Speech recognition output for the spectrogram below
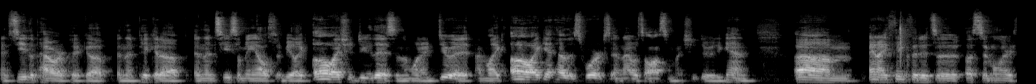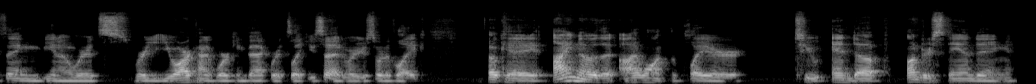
and see the power pickup and then pick it up and then see something else and be like, "Oh, I should do this," and then when I do it, I'm like, "Oh, I get how this works," and that was awesome. I should do it again. Um, and I think that it's a, a similar thing, you know, where it's where you are kind of working backwards, like you said, where you're sort of like, okay, I know that I want the player to end up understanding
